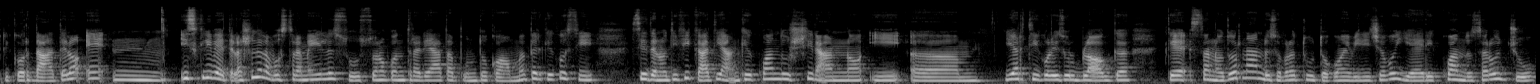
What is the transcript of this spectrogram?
ricordatelo e mh, mm, iscrivete, lasciate la vostra mail su sonocontrariata.com perché così siete notificati anche quando usciranno i, uh, gli articoli sul blog che stanno tornando e soprattutto, come vi dicevo ieri, quando sarò giù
